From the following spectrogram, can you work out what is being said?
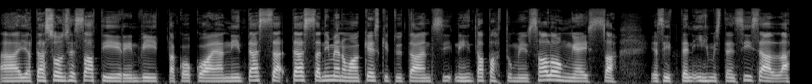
ää, ja tässä on se satiirin viitta koko ajan, niin tässä, tässä nimenomaan keskitytään si- niihin tapahtumiin salongeissa ja sitten ihmisten sisällä.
